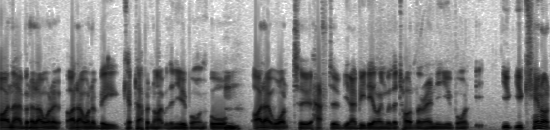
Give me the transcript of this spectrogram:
I know, but I don't want to. I don't want to be kept up at night with a newborn, or hmm. I don't want to have to you know be dealing with a toddler and a newborn. You you cannot.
